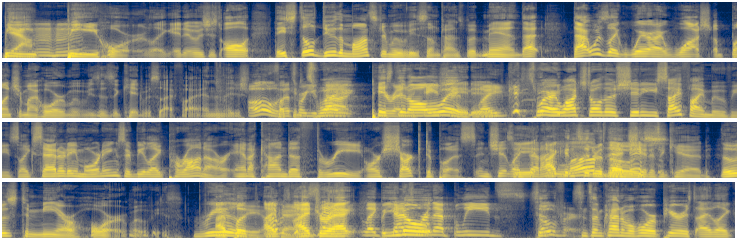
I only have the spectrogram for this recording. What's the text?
B mm-hmm. B horror, like and it was just all. They still do the monster movies sometimes, but man, that that was like where I watched a bunch of my horror movies as a kid with sci-fi, and then they just Oh, that's where you why- got pissed it all away, education. dude. Like That's where I watched all those shitty sci-fi movies. Like Saturday mornings, it'd be like Piranha or Anaconda Three or Sharktopus and shit like that. I I, consider loved that shit as a kid. Those to me are horror movies. Really? I, I put, was I, gonna I say, drag like but you that's know where that bleeds since, over. since I'm kind of a horror purist, I like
